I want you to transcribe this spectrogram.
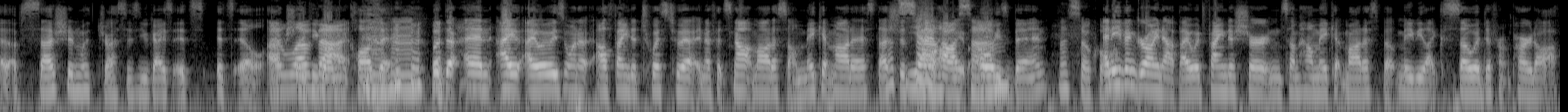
obsession with dresses. You guys, it's it's ill. Actually, love if you go in my that. closet, mm-hmm. but the, and I I always want to. I'll find a twist to it, and if it's not modest, I'll make it modest. That's, That's just so how awesome. I've always been. That's so cool. And even growing up, I would find a shirt and somehow make it modest, but maybe like sew a different part off.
